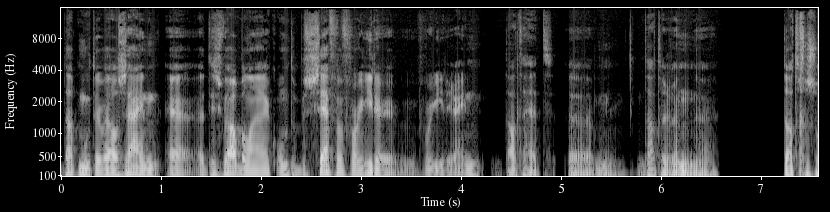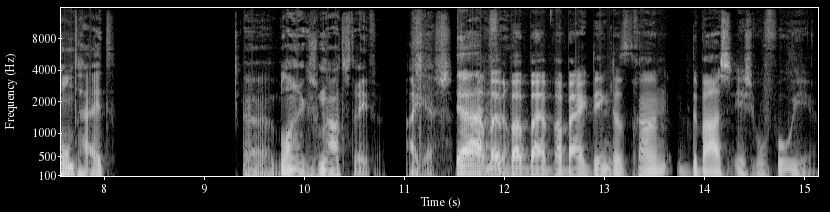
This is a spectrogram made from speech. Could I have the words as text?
dat moet er wel zijn. Eh, het is wel belangrijk om te beseffen voor, ieder, voor iedereen dat, het, ehm, dat er een, dat gezondheid belangrijk is om na te streven, I guess. ja, waar- waarbij, waarbij ik denk dat het gewoon de basis is, hoe voel je je?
